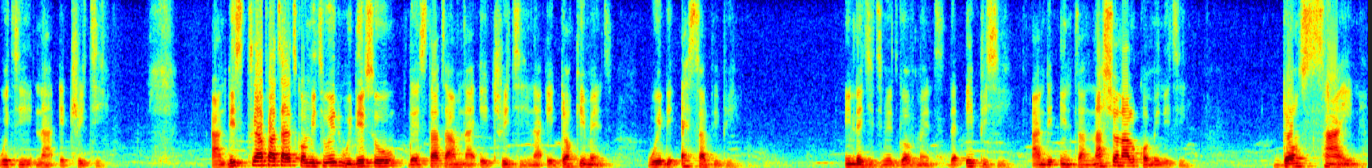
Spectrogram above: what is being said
wetin na a treaty and this tripartite committee wey we dey so dem start am na a treaty na a document wey the slpp illegitimate government the apc and the international community don sign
